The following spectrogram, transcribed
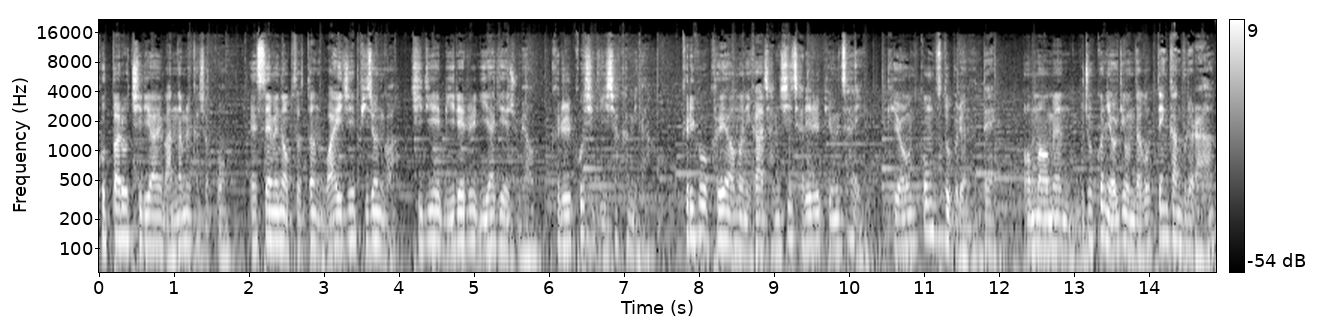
곧바로 GD와의 만남을 가졌고 SM에는 없었던 YG의 비전과 GD의 미래를 이야기해주며 그를 꼬시기 시작합니다. 그리고 그의 어머니가 잠시 자리를 비운 사이 귀여운 꼼수도 부렸는데 엄마 오면 무조건 여기 온다고 땡깡 부려라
